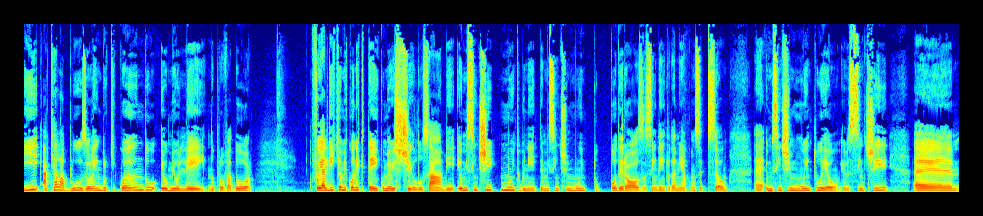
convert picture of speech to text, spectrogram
e aquela blusa, eu lembro que quando eu me olhei no provador, foi ali que eu me conectei com o meu estilo, sabe? Eu me senti muito bonita, eu me senti muito poderosa, assim, dentro da minha concepção. É, eu me senti muito eu. Eu senti é,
